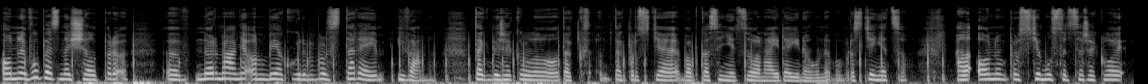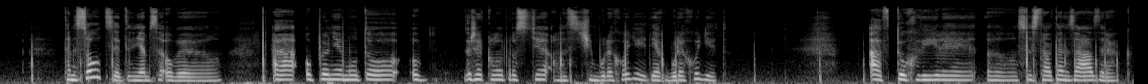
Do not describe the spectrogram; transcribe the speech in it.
on vůbec nešel, pro, eh, normálně on by jako kdyby byl starý Ivan, tak by řekl, no, tak, tak prostě babka si něco najde jinou, nebo prostě něco. Ale on prostě mu srdce řeklo, ten soucit v něm se objevil a úplně mu to řeklo prostě, ale s čím bude chodit, jak bude chodit. A v tu chvíli uh, se stal ten zázrak.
